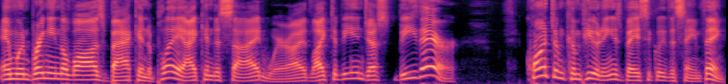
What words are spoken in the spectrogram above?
And when bringing the laws back into play, I can decide where I'd like to be and just be there. Quantum computing is basically the same thing.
